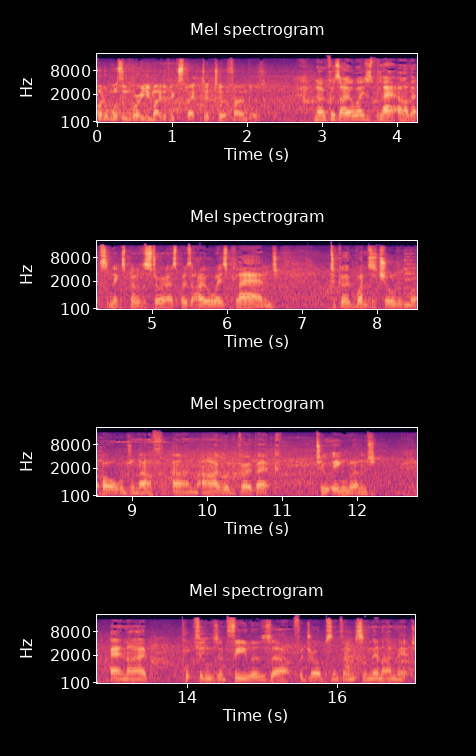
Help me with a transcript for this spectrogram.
but it wasn't where you might have expected to have found it. No, because I always plan. Oh, that's the next part of the story, I suppose. I always planned to go once the children were old enough. Um, I would go back to England, and I put things and feelers out for jobs and things. And then I met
